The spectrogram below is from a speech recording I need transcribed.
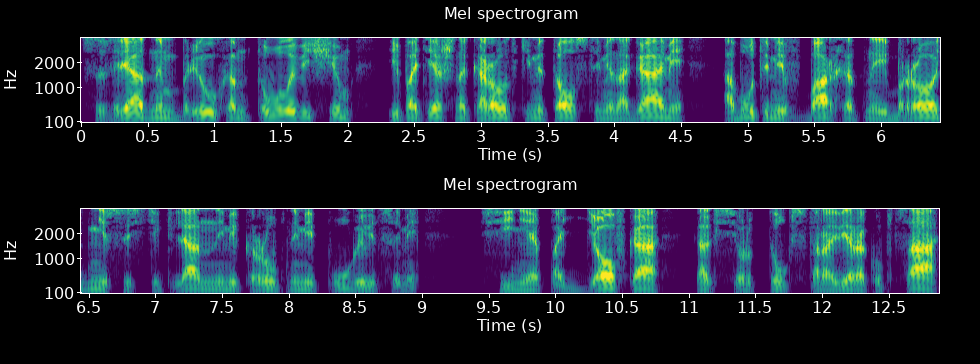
с изрядным брюхом, туловищем и потешно короткими толстыми ногами, обутыми в бархатные бродни со стеклянными крупными пуговицами. Синяя поддевка, как сюртук старовера-купца,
